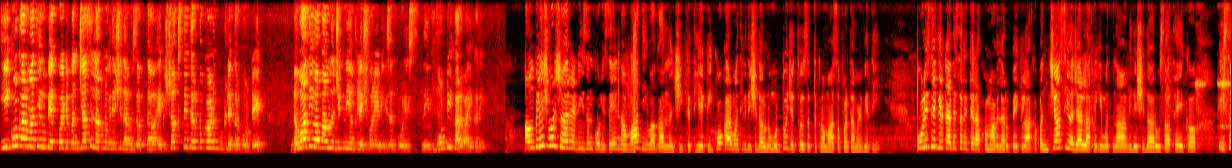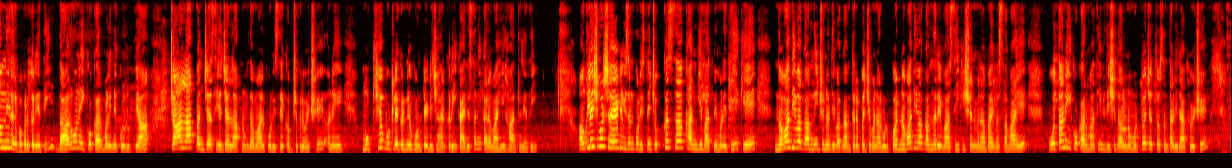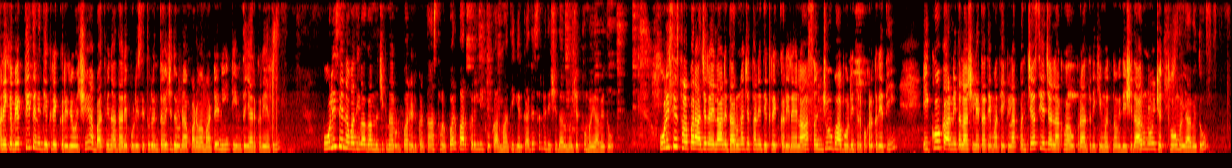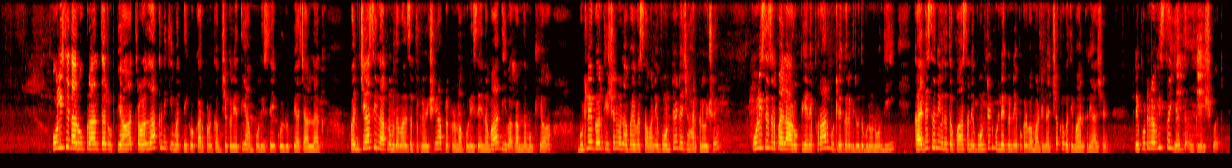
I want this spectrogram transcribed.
Eco કારમાંથી રૂપિયા એક point પંચ્યાસી લાખનો વિદેશી દારૂ જપ્ત. એક શખ્સની ધરપકડ બુટલેકર વોન્ટેડ. નવા દીવા ગામ નજીકની અંકલેશ્વરે ડિવિઝન પોલીસની મોટી કાર્યવાહી કરી. અંકલેશ્વર શહેર ડિવિઝન પોલીસે નવા દીવા ગામ નજીકથી એક ઇકો કારમાંથી વિદેશી દારૂનો મોટો જથ્થો જપ્ત કરવામાં સફળતા મેળવી હતી. પોલીસે ગેરકાયદેસર રીતે રાખવામાં આવેલા રૂપિયા એક લાખ પંચ્યાસી હજાર લાખની કિંમતના વિદેશી દારૂ સાથે એક ઈસમની ધરપકડ કરી હતી. દારૂ અને ઇકો કાર મળીને કુલ રૂપિયા ચાર લાખ પંચ્યાસી હજાર લાખનો મુદ્દામાલ પોલીસે કબજો કર્યો છે અને મુખ્ય બુટલેગરને વોન્ટેડ જાહેર કરી કાયદેસરની કાર્યવાહી હાથ ધરી હતી. અંકલેશ્વર શહેર ડિવિઝન પોલીસને ચોક્કસ ખાનગી બાતમી મળી હતી કે નવા દીવા ગામની જૂના દીવા ગામ તરફ જવાના રોડ પર નવા દીવા ગામના રહેવાસી કિશન મનાભાઈ વસાવાએ પોતાની ઇકો કારમાંથી વિદેશી દારૂનો મોટો જથ્થો સંતાડી રાખ્યો છે અને એક વ્યક્તિ તેની દેખરેખ કરી રહ્યો છે. આ બાતમીના આધારે પોલીસે તુરંત જ દરોડા પાડવા માટેની ટીમ તૈયાર કરી હતી. પોલીસે નવા દીવા ગામ નજીકના રોડ પર રેડ કરતા સ્થળ પર પાર્ક કરેલી ઇકો કારમાંથી ગેરકાયદેસર વિદેશી દારૂનો જથ્થો મળી આવ્યો હતો. પોલીસે સ્થળ પર હાજર રહેલા અને દારૂના જથ્થાની દેખરેખ કરી રહેલા સંજુ ભાભોરની ધરપકડ કરી હતી. ઇકો કારની તલાશી લેતા તેમાંથી એક લાખ પંચ્યાસી હજાર લાખ ઉપરાંતની કિંમતનો વિદેશી દારૂનો જથ્થો મળી આવ્યો હતો. પોલીસે દારૂ ઉપરાંત રૂપિયા ત્રણ લાખની કિંમતની ઇકો કાર પણ કબજે કરી હતી. આમ પોલીસે કુલ રૂપિયા ચાર લાખ પંચ્યાસી લાખનો મુદ્દામાલ જપ્ત કર્યો છે. આ પ્રકરણમાં પોલીસે નવા દીવા ગામના મુખ્ય બુટલેગર કિશન વનાભાઈ વસાવાને વોન્ટેડ જાહેર કર્યો છે. પોલીસે ઝડપાયેલા આરોપી અને ફરાર બુટલેગર વિરુદ્ધ ગુનો નોંધી કાયદેસરની વધુ તપાસ અને વોન્ટેડ બુટલેગરને પકડવા માટેના ચક્ર ગતિમાન કર્યા છે. રિપોર્ટર રવિ સૈયદ અંકલેશ્વર.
